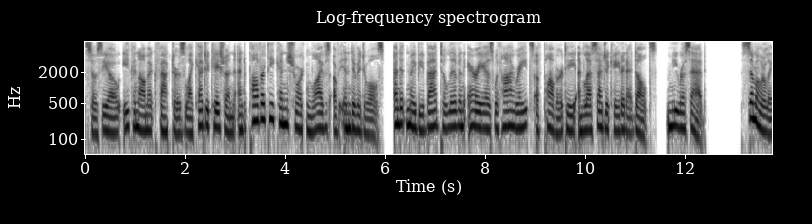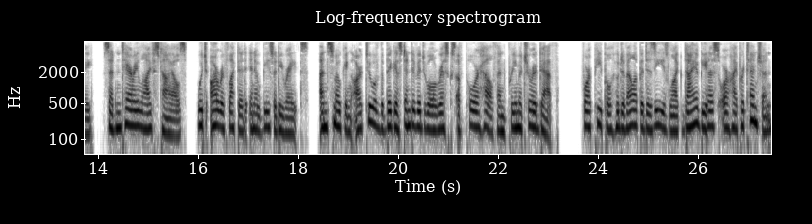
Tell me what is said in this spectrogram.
Socio-economic factors like education and poverty can shorten lives of individuals, and it may be bad to live in areas with high rates of poverty and less educated adults, Meara said. Similarly, sedentary lifestyles, which are reflected in obesity rates, and smoking are two of the biggest individual risks of poor health and premature death. For people who develop a disease like diabetes or hypertension,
